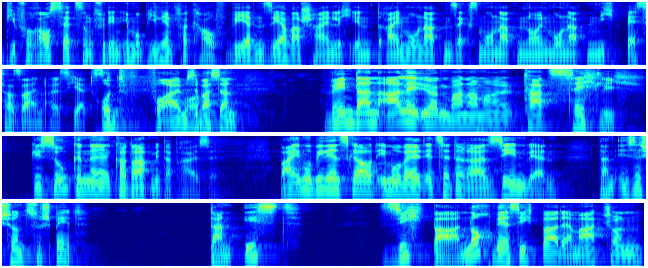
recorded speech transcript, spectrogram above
Die Voraussetzungen für den Immobilienverkauf werden sehr wahrscheinlich in drei Monaten, sechs Monaten, neun Monaten nicht besser sein als jetzt. Und vor allem, Und Sebastian, wenn dann alle irgendwann einmal tatsächlich gesunkene Quadratmeterpreise bei Immobilien Scout, Immowelt etc. sehen werden, dann ist es schon zu spät. Dann ist sichtbar, noch mehr sichtbar, der Markt schon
